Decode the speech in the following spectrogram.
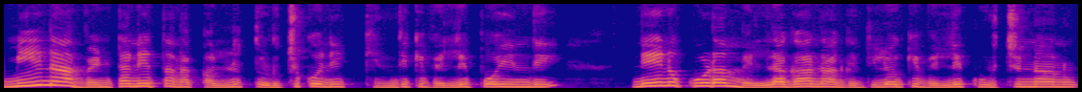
మీనా వెంటనే తన కళ్ళు తుడుచుకొని కిందికి వెళ్ళిపోయింది. నేను కూడా మెల్లగా నా గదిలోకి వెళ్ళి కూర్చున్నాను.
